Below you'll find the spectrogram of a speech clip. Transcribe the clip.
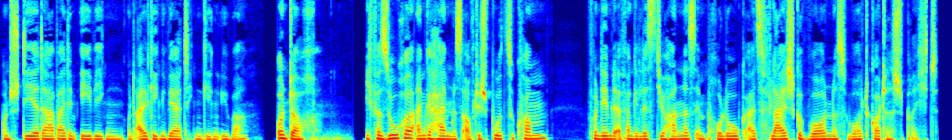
und stehe dabei dem Ewigen und Allgegenwärtigen gegenüber. Und doch, ich versuche, einem Geheimnis auf die Spur zu kommen, von dem der Evangelist Johannes im Prolog als fleischgewordenes Wort Gottes spricht.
